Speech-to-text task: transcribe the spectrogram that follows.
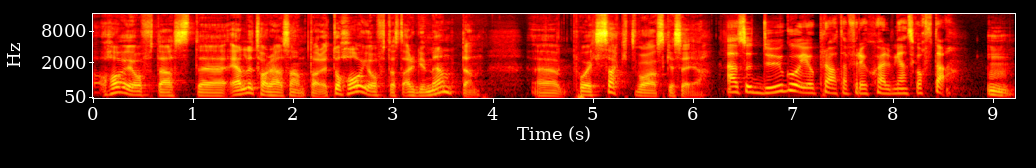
har jag oftast, eh, eller tar det här samtalet, då har jag oftast argumenten på exakt vad jag ska säga. Alltså, du går ju och pratar för dig själv ganska ofta. Mm.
